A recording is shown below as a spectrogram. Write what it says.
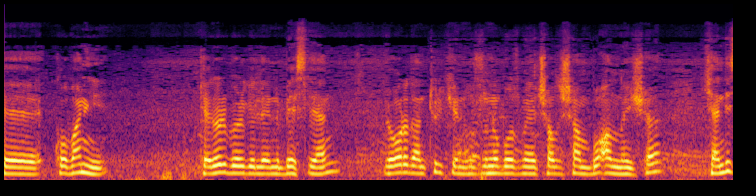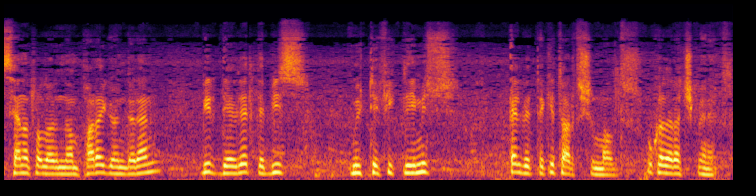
e, Kobani terör bölgelerini besleyen ve oradan Türkiye'nin huzurunu bozmaya çalışan bu anlayışa kendi senatolarından para gönderen bir devletle biz müttefikliğimiz elbette ki tartışılmalıdır. Bu kadar açık ve net.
